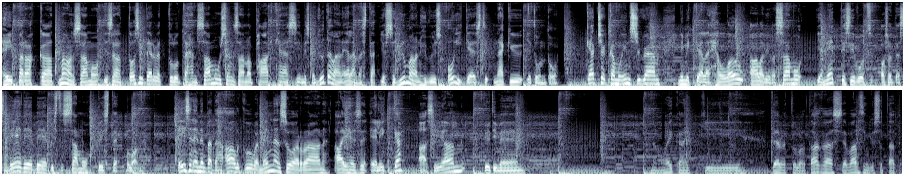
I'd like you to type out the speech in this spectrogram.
Heippa rakkaat, mä oon Samu ja sä oot tosi tervetullut tähän Samusen sano podcastiin, missä me jutellaan elämästä, jossa Jumalan hyvyys oikeasti näkyy ja tuntuu. Käy tsekkaa mun Instagram nimikkeellä hello-samu ja nettisivut osoitteessa www.samu.blog. Ei sen enempää tähän alkuun, vaan mennään suoraan aiheeseen, eli asian ytimeen. No moi kaikki. Tervetuloa takaisin ja varsinkin jos otat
